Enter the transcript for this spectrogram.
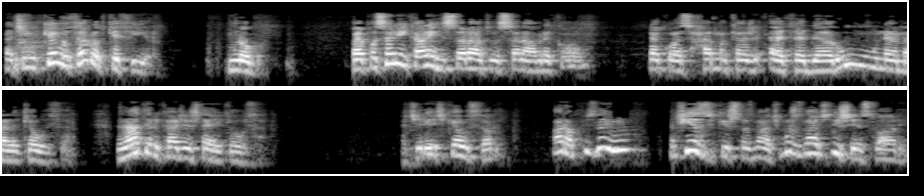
Znači, kevther od kefir. Mnogo. Pa je poslanik alihi salatu wasalam rekao, rekao ashabima kaže, atadaruna mal kevther. Znate li kaže šta je kevther? Znači, riječ kevther, Arapi znaju, znači jezik što znači, može znači više stvari.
